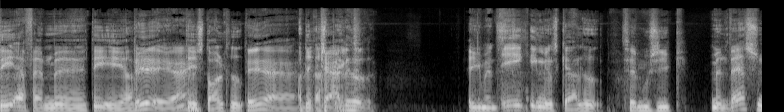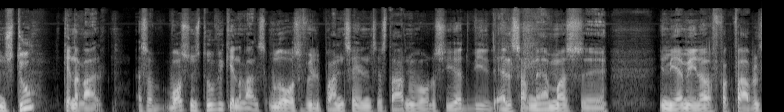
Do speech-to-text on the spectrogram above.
Det er fandme... Det er ære. Det, er, det er stolthed. det er, og det er respekt. kærlighed. Ikke mindst Ikke, ikke mindst kærlighed. til musik. Men hvad synes du generelt? Altså, hvor synes du, vi generelt, udover selvfølgelig brandtalen til at starte med, hvor du siger, at vi alle sammen nærmer os øh, en mere og mere forkvappet,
